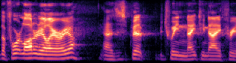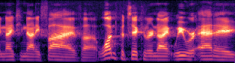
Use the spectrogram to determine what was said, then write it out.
the Fort Lauderdale area. Uh, this bit between 1993 and 1995. Uh, one particular night, we were at a,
